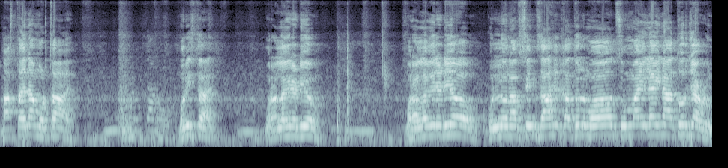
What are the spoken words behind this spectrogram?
বাস্তায় না মরতায়? মরিস তাই মরার লাগি রেডিও? মরার লাগি রেডিও? কুল্লু নাফসিন জাহিকাতুল মউত সুম্মা ইলাইনা তুরজাউন।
